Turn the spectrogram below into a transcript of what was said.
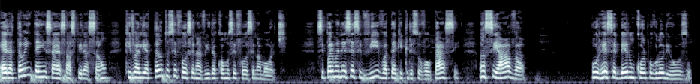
Era tão intensa essa aspiração que valia tanto se fosse na vida como se fosse na morte. Se permanecesse vivo até que Cristo voltasse, ansiava por receber um corpo glorioso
